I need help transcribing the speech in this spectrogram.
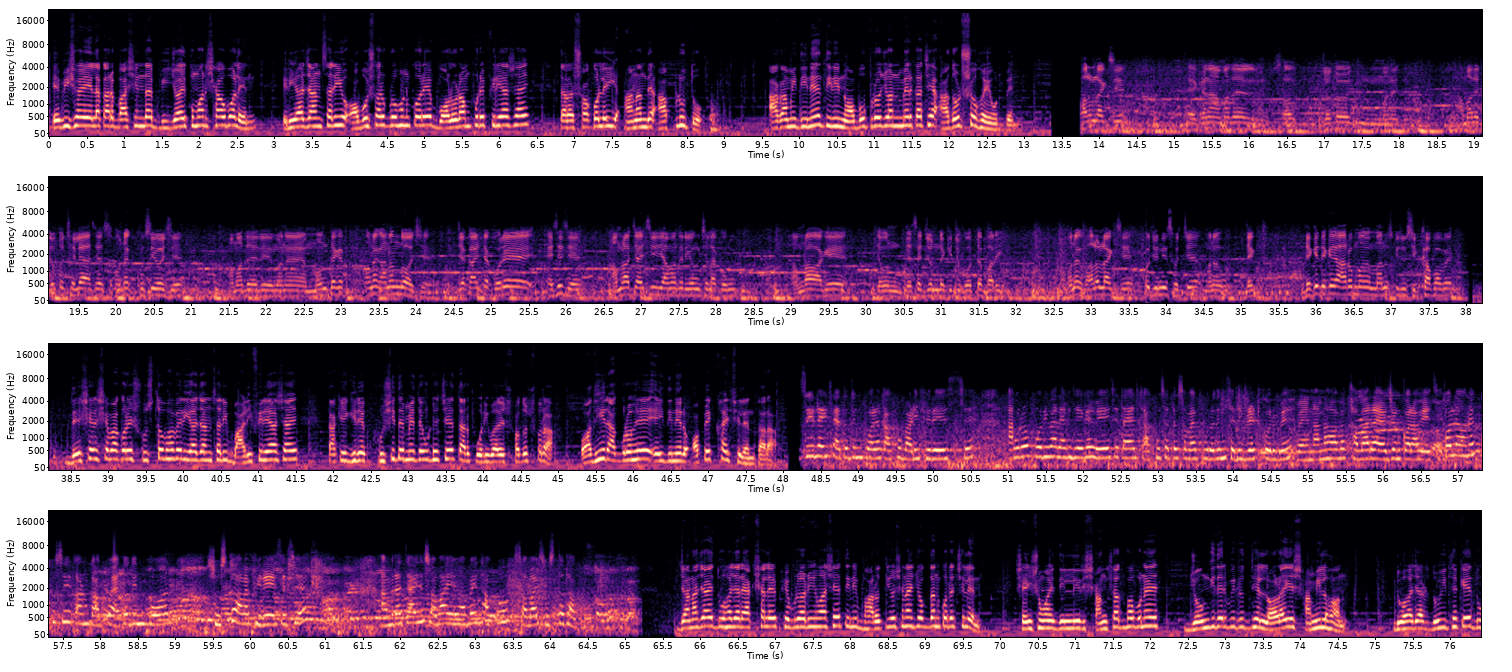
এ বিষয়ে এলাকার বাসিন্দা বিজয় কুমার সাউ বলেন রিয়াজ আনসারি অবসর গ্রহণ করে বলরামপুরে ফিরে আসায় তারা সকলেই আনন্দে আপ্লুত আগামী দিনে তিনি নবপ্রজন্মের কাছে আদর্শ হয়ে উঠবেন ভালো লাগছে এখানে আমাদের সব যত উম, মানে আমাদের যত ছেলে আছে অনেক খুশি হয়েছে আমাদের মানে মন থেকে অনেক আনন্দ আছে যে কাজটা করে এসেছে আমরা চাইছি যে আমাদের ইয়ং ছেলে করুক। আমরা আগে যেমন দেশের জন্য কিছু করতে পারি। অনেক ভালো লাগছে। জিনিস হচ্ছে মানে দেখ দেখে দেখে আরও মানুষ কিছু শিক্ষা পাবে। দেশের সেবা করে সুস্থভাবে রিয়াজ আনসারি বাড়ি ফিরে আসায় তাকে ঘিরে খুশিতে মেতে উঠেছে তার পরিবারের সদস্যরা। অধীর আগ্রহে এই দিনের অপেক্ষায় ছিলেন তারা। সেই লাগছে এতদিন পরে কাকু বাড়ি ফিরে এসছে। পুরো পরিবার এক জায়গায় হয়েছে, তাই কাকুর সাথে সবাই পুরো দিন সেলিব্রেট করবে। নানাভাবে খাবার আয়োজন করা হয়েছে। ফলে অনেক খুশি, কারণ কাকু এতদিন পর সুস্থভাবে ফিরে এসেছে। আমরা চাই যে সবাই এভাবেই থাকুক, সবাই সুস্থ থাকুক। জানা যায় দু হাজার এক সালের ফেব্রুয়ারি মাসে তিনি ভারতীয় সেনায় যোগদান করেছিলেন। সেই সময় দিল্লির সাংসদ ভবনে জঙ্গিদের বিরুদ্ধে লড়াইয়ে সামিল হন। দু থেকে দু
